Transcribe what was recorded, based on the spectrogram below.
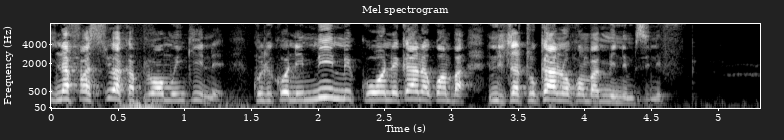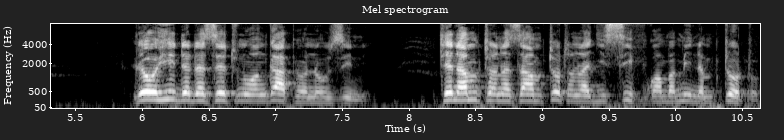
Nafasi hiyo akapewa mwingine. Kuliko ni mimi kuonekana kwamba nitatukanwa kwamba mi ni mzinifu leo hii dada zetu ni wangapi wanauzini tena mtu anazaa mtoto anajisifu kwamba mi na mtoto.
